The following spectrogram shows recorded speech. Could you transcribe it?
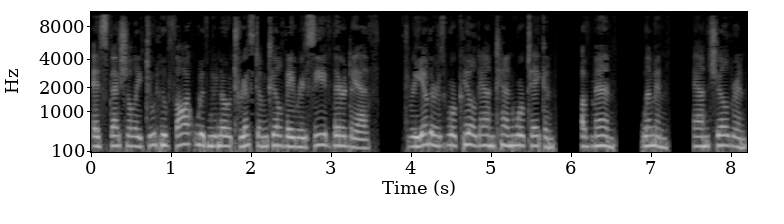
especially two who fought with Nuno Tristram till they received their death. Three others were killed and ten were taken, of men, women, and children,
